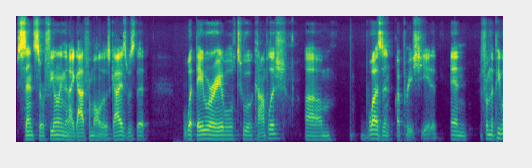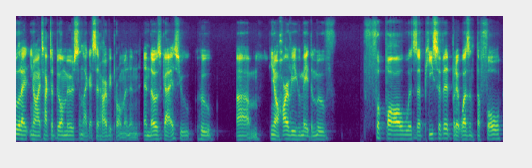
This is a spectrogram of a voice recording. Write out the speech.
sense or feeling that I got from all those guys was that what they were able to accomplish um, wasn't appreciated. And from the people that I, you know, I talked to Bill Moos and like I said, Harvey Perlman and and those guys who who, um, you know, Harvey who made the move. Football was a piece of it, but it wasn't the full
